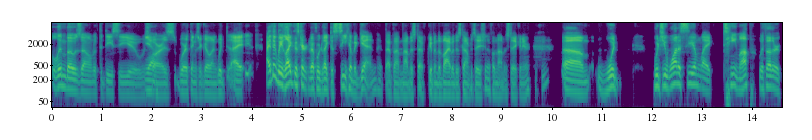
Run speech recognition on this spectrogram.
limbo zone with the DCU as Yeah. far as where things are going. Would I? I think we like this character enough. We'd like to see him again. If I'm not mistaken, given the vibe of this conversation, if I'm not mistaken here, Mm-hmm. um, would would you want to see him like team up with other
